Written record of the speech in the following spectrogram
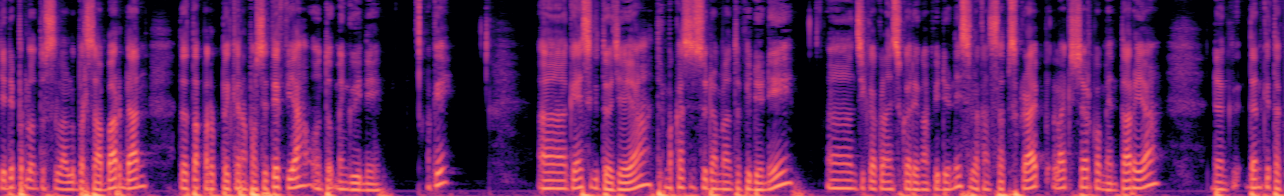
Jadi perlu untuk selalu bersabar dan tetap berpikiran positif ya untuk minggu ini. Oke. Okay? Uh, kayaknya segitu aja ya. Terima kasih sudah menonton video ini. Uh, jika kalian suka dengan video ini silahkan subscribe, like, share, komentar ya. Dan dan kita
